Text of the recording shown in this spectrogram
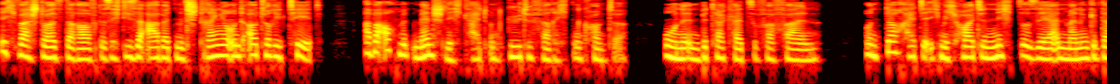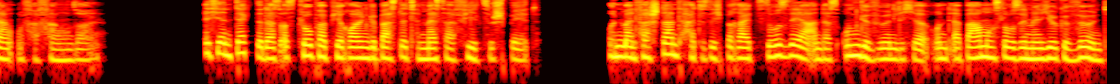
Ich war stolz darauf, dass ich diese Arbeit mit Strenge und Autorität, aber auch mit Menschlichkeit und Güte verrichten konnte, ohne in Bitterkeit zu verfallen. Und doch hätte ich mich heute nicht so sehr in meinen Gedanken verfangen sollen. Ich entdeckte das aus Klopapierrollen gebastelte Messer viel zu spät. Und mein Verstand hatte sich bereits so sehr an das ungewöhnliche und erbarmungslose Milieu gewöhnt,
